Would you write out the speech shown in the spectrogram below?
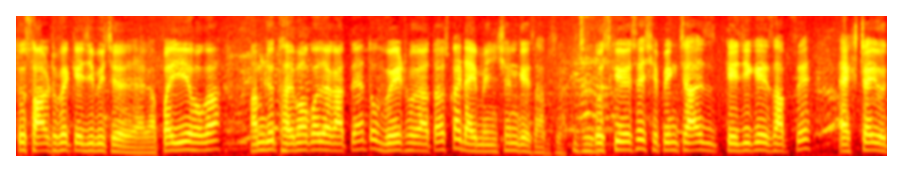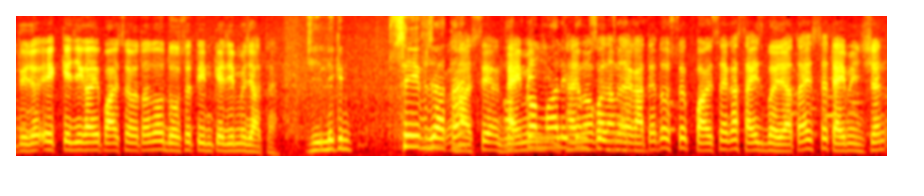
तो साठ रुपये के जी भी चले जाएगा। पर ये होगा हम जो थर्माकोल लगाते हैं तो वेट हो जाता है उसका डायमेंशन के हिसाब से। तो उसकी वजह से शिपिंग चार्ज के जी के हिसाब से एक्स्ट्रा ही होती है। जो एक के जी का भी पार्सल होता है तो दो से तीन के जी में जाता है। जी लेकिन सेफ़ जाता हाँ से डायमेंशन थर्माकोल हम लगाते हैं तो उससे पार्सल का साइज़ बढ़ जाता है इससे डायमेंशन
